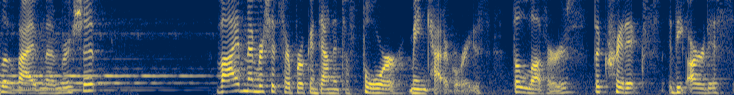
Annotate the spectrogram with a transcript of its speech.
of Vibe membership? Vibe memberships are broken down into four main categories the lovers, the critics, the artists,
